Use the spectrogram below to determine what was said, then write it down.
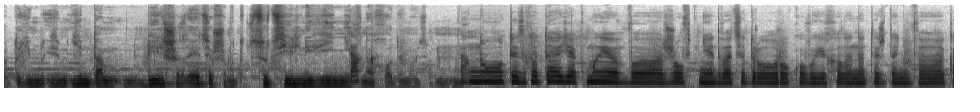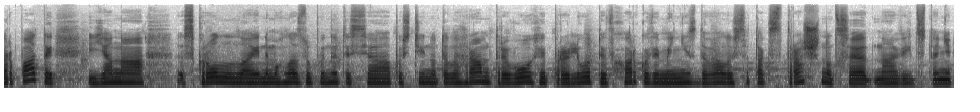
Тобто їм, їм, їм там більше здається, що ми тут в суцільній війні Так. знаходимося. Так. Ну, ти згадай, як ми в жовтні 22-го року виїхали на тиждень в Карпати, і я на скролила і не могла зупинитися постійно телеграм, тривоги, прильоти в Харкові. Мені здавалося так страшно це на відстані.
